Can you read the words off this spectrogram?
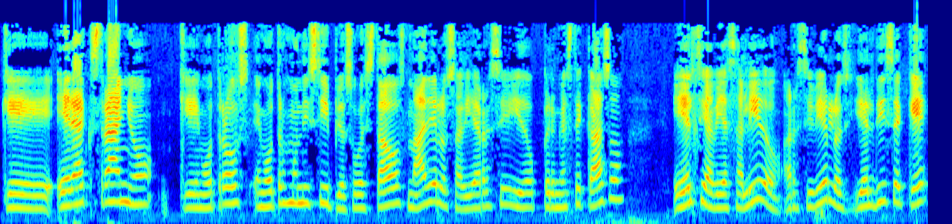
que era extraño que en otros, en otros municipios o estados nadie los había recibido, pero en este caso él sí había salido a recibirlos. Y él dice que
